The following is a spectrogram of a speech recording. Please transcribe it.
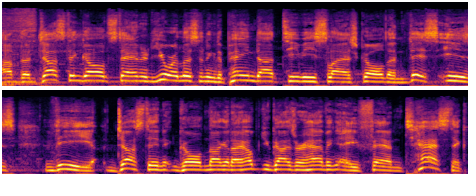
of the Dustin Gold Standard. You are listening to Paine.tv slash gold, and this is the Dustin Gold Nugget. I hope you guys are having a fantastic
